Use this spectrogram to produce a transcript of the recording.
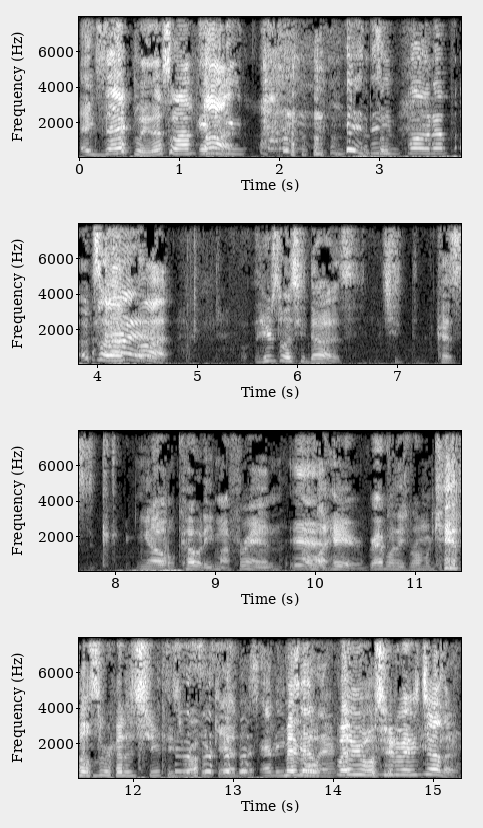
Exactly. That's what I thought. And then you, then you blow it up. That's what I thought. Here's what she does. She, because you know Cody, my friend. I'm like, here, grab one of these Roman candles. We're gonna shoot these Roman candles. Maybe we'll, maybe we'll shoot them at each other.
